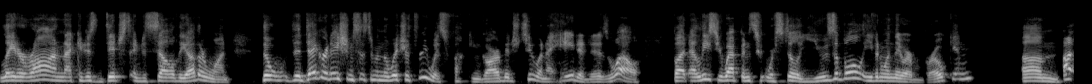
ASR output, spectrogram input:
later on and i can just ditch and just sell the other one the the degradation system in The Witcher 3 was fucking garbage too, and I hated it as well. But at least your weapons were still usable even when they were broken. Um, I,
